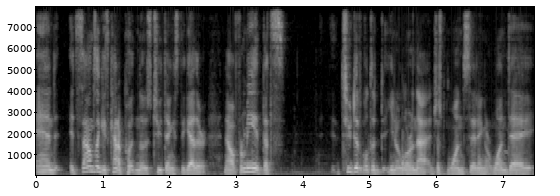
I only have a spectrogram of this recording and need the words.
and it sounds like he's kind of putting those two things together. Now, for me, that's too difficult to you know learn that in just one sitting or one day.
